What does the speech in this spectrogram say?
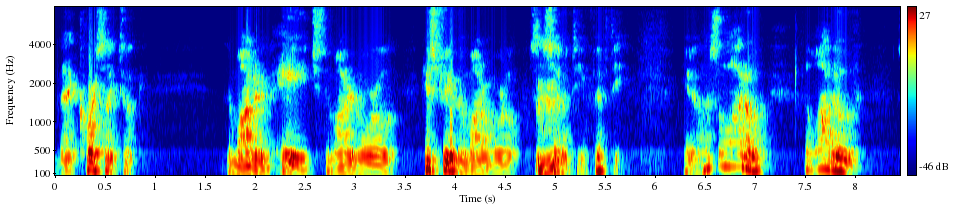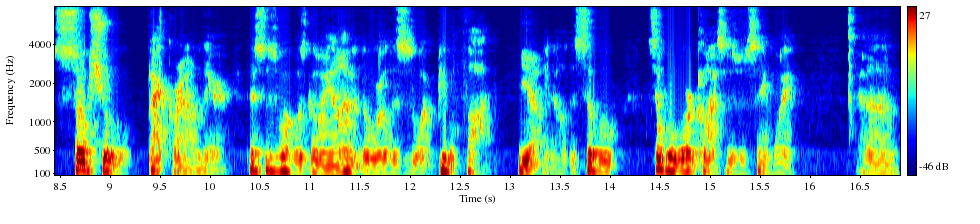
that course I took, the modern age, the modern world, history of the modern world since Mhm. 1750. You know, there's a lot of a lot of social background there. This is what was going on in the world. This is what people thought. yeah, You know, the civil civil war classes were the same way. Um,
